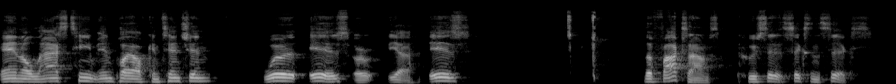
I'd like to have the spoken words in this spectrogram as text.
And the last team in playoff contention is, or yeah, is the Foxhounds, who sit at six and six.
